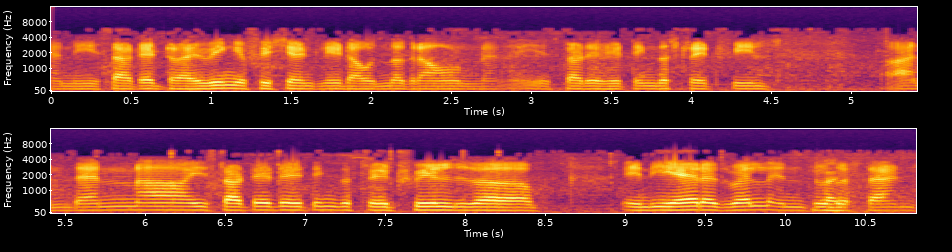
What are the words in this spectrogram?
and he started driving efficiently down the ground and he started hitting the straight fields and then uh, he started hitting the straight fields uh, in the air as well into the stands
